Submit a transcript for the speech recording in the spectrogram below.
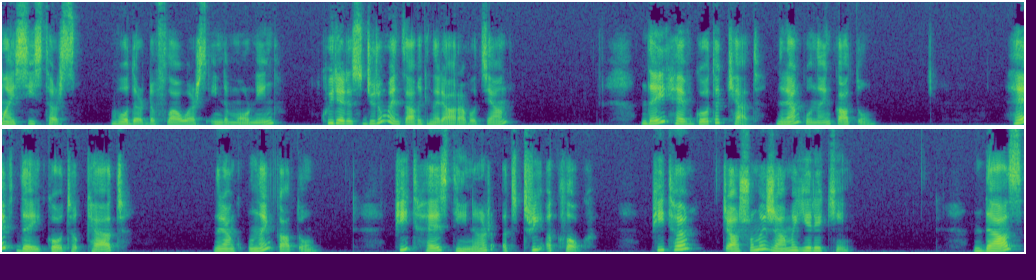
my sisters water the flowers in the morning Քույրերս ջրում են ծաղիկները առավոտյան They have got a cat. Նրանք ունեն կատու։ Have they got a cat? Նրանք ունեն կատու։ Pete has dinner at 3 o'clock. Pete-ը ճաշում է ժամը 3-ին։ Does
